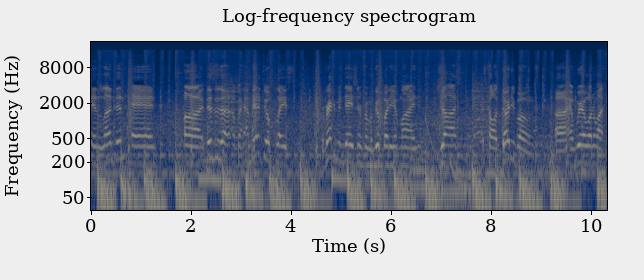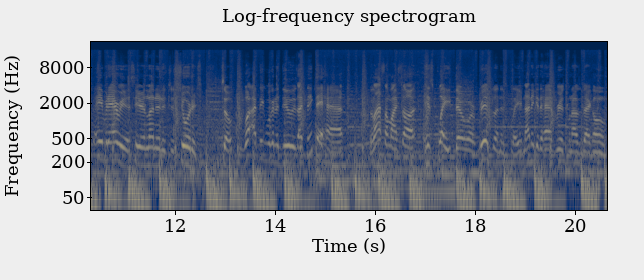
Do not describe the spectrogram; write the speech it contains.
in London and uh, this is a, I'm headed to a place, a recommendation from a good buddy of mine, Josh. It's called Dirty Bones. Uh, and we're in one of my favorite areas here in London, it's just Shoreditch. So what I think we're gonna do is, I think they have, the last time I saw his plate, there were ribs on his plate, and I didn't get to have ribs when I was back home.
